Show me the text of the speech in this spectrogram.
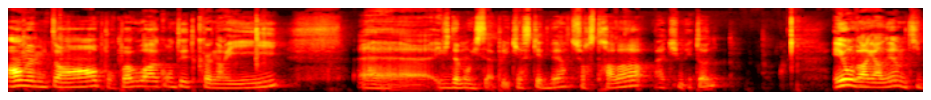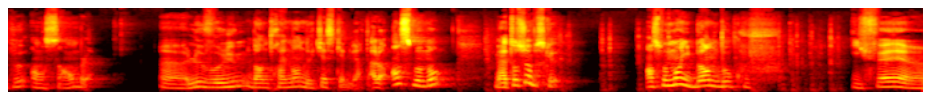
en même temps pour pas vous raconter de conneries. Euh, évidemment, il s'est appelé Casquette Verte sur Strava, ah, tu m'étonnes. Et on va regarder un petit peu ensemble euh, le volume d'entraînement de Casquette Verte. Alors en ce moment, mais attention parce que en ce moment, il borne beaucoup. Il fait. Euh,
